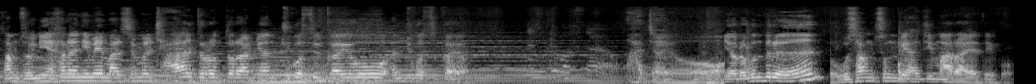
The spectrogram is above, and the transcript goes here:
삼손이 하나님의 말씀을 잘 들었더라면 죽었을까요? 안 죽었을까요? 안 죽었어요. 맞아요. 여러분들은 우상 숭배하지 말아야 되고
